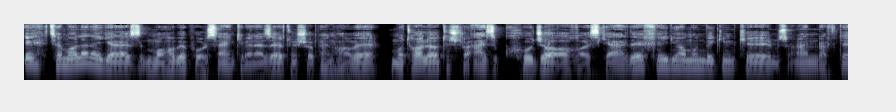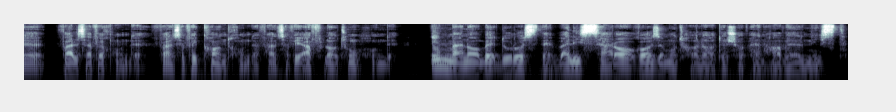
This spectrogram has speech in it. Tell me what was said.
احتمالا اگر از ماها بپرسن که به نظرتون شوپنهاور مطالعاتش رو از کجا آغاز کرده خیلی همون بگیم که مثلا رفته فلسفه خونده فلسفه کانت خونده فلسفه افلاتون خونده. این منابع درسته ولی سرآغاز مطالعات شوپنهاور نیست.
